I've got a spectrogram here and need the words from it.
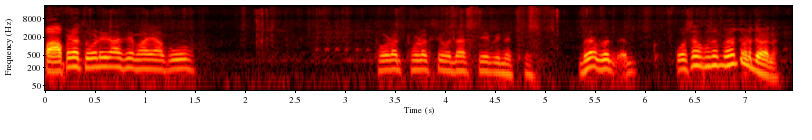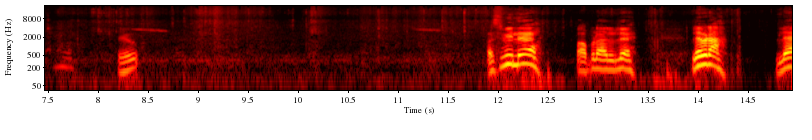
પાપડા તોડી રહ્યા છે ભાઈ આપો થોડાક થોડાક છે વધારે છે બી નથી બધા બધા પોસા પોસા બધા તોડી દેવાના એવું અશ્વી લે પાપડા આલુ લે લે બેટા લે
